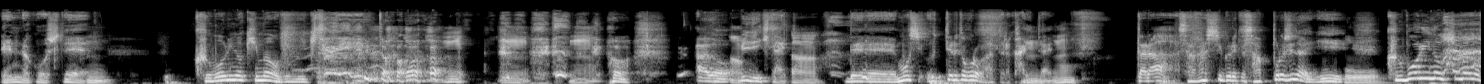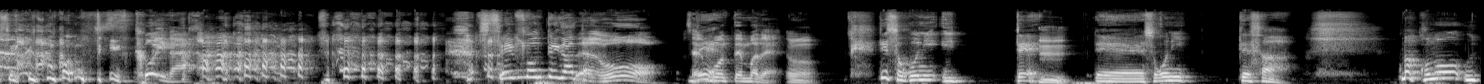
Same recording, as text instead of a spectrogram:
連絡をして、うん。くぼりの木間を見に行きたいと、うん。あの、うん見に行きたい。うん。で、もし売ってるところがあったら買いたい。うん。たら、探してくれて札幌市内に、おーくぼりの木間の専門店、すごいな。専門店があったの。おお専門店まで。うん。で、そこに行ってう、ん。で、そこに行ってさ、まあ、このウッ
